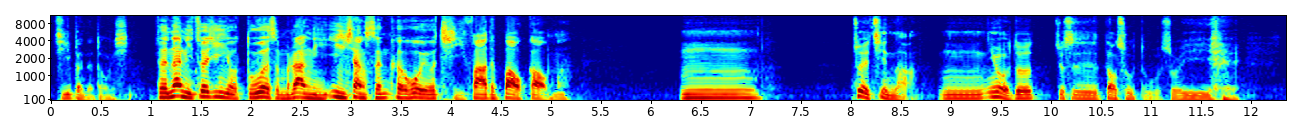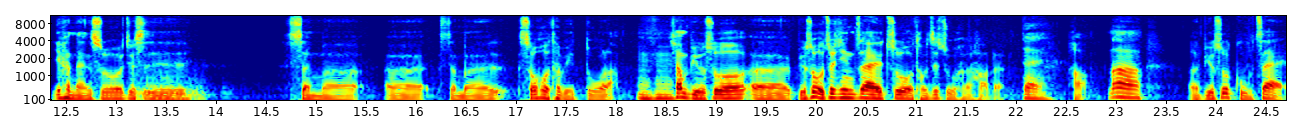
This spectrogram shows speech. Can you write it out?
基本的东西。对，那你最近有读了什么让你印象深刻或有启发的报告吗？嗯，最近啊，嗯，因为我都就是到处读，所以 也很难说就是什么呃什么收获特别多啦。嗯哼，像比如说呃，比如说我最近在做投资组合，好了，对，好，那呃，比如说股债，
